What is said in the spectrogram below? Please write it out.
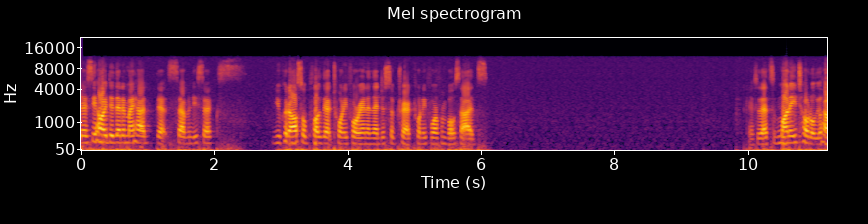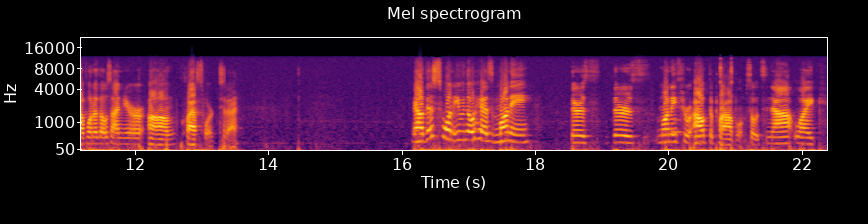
Okay, see how I did that in my head? That 76. You could also plug that 24 in and then just subtract 24 from both sides. Okay, so that's money total. You'll have one of those on your um, classwork today. Now this one, even though it has money, there's there's money throughout the problem. So it's not like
